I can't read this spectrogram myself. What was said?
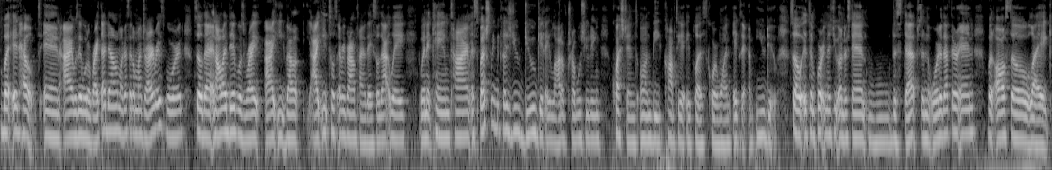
but it helped. And I was able to write that down, like I said, on my dry erase board. So that, and all I did was write, I eat, I eat toast every Valentine's Day. So that way, when it came time, especially because you do get a lot of troubleshooting questions on the CompTIA A plus core one exam, you do. So it's important that you understand the steps and the order that they're in, but also like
